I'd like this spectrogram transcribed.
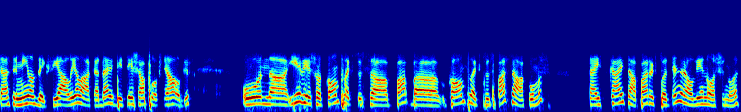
tas ir milzīgs, jā, lielākā daļa bija tieši aploksņa algas. Un uh, ieviešot kompleksus, uh, pa, uh, kompleksus pasākumus, tā izskaitā parakstot ģenerālu vienošanos,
